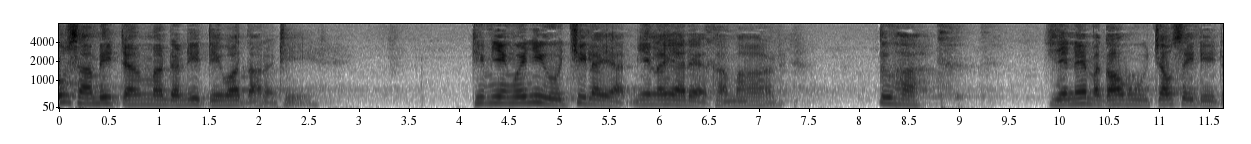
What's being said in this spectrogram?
ဥ္စာမိတံမန္တလိဒေဝတာရတိဒီမြင်ကွင်းကြီးကိုကြည့်လိုက်ရမြင်လိုက်ရတဲ့အခါမှာသူဟာရင်ထဲမကောင်းဘူးကြောက်စိတ်တွေတ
